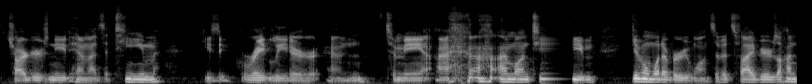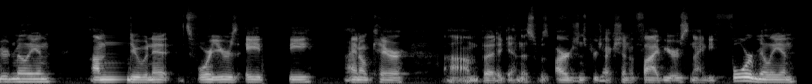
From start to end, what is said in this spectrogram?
The Chargers need him as a team. He's a great leader, and to me, I, am on team. Give him whatever he wants. If it's five years, 100 million, I'm doing it. If it's four years, 80. I don't care. Um, but again, this was Arjun's projection of five years, 94 million,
